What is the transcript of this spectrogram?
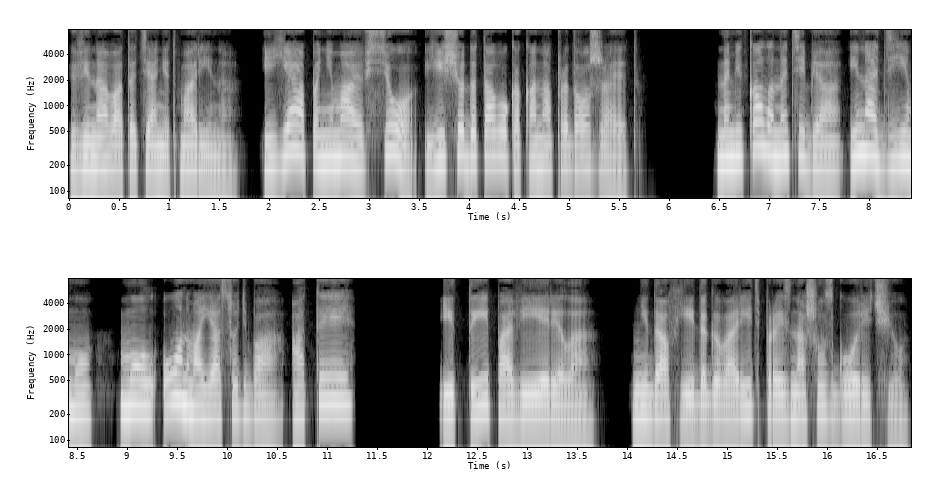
Виновато тянет Марина. И я понимаю все еще до того, как она продолжает. Намекала на тебя и на Диму, мол, он моя судьба, а ты... И ты поверила. Не дав ей договорить, произношу с горечью.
